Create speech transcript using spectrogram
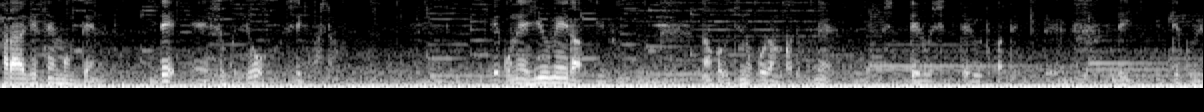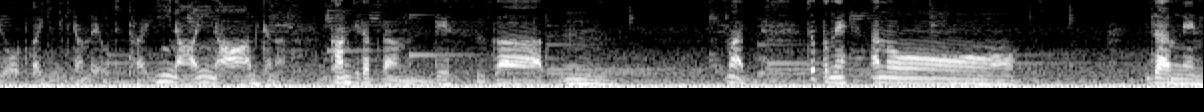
唐揚げ専門店で、えー、食事をしてきました。結構ね有名だっていう風になんかうちの子なんかでもね知ってる知ってるとかって言ってで行ってくるよとか行ってきたんだよって言ったらいいないいなみたいな感じだったんですがうん。まあちょっとねあのー、残念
